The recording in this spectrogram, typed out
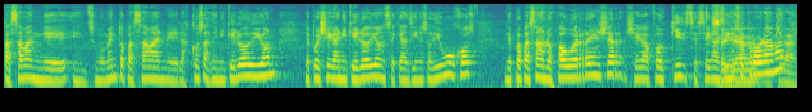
pasaban de, en su momento pasaban eh, las cosas de Nickelodeon, después llega Nickelodeon, se quedan sin esos dibujos, después pasaban los Power Rangers, llega Fox Kids, se quedan sin esos programas. claro.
